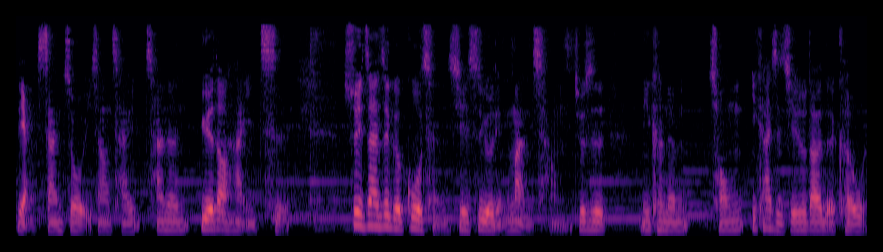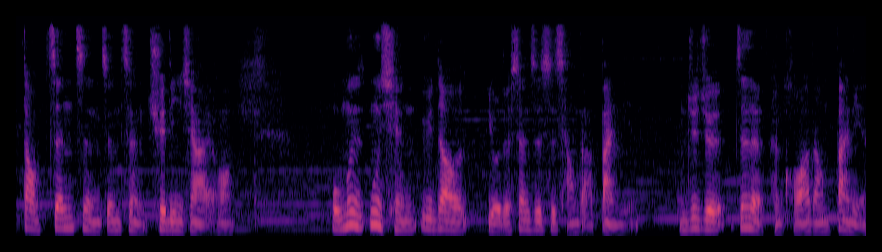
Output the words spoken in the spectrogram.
两三周以上才才能约到他一次，所以在这个过程其实是有点漫长。就是你可能从一开始接触到的客户，到真正真正确定下来的话，我目目前遇到有的甚至是长达半年，你就觉得真的很夸张。半年，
